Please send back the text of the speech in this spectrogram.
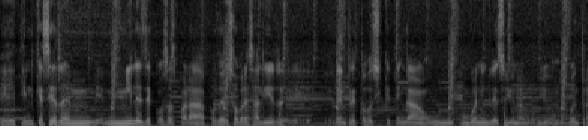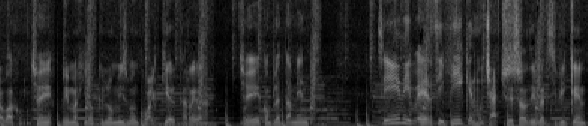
eh, tiene que hacer eh, miles de cosas para poder sobresalir eh, de entre todos y que tenga un, un buen ingreso y, una- y un buen trabajo. ¿no? Sí. Me imagino que lo mismo en cualquier carrera. Sí, completamente. Sí, diversifiquen, muchachos. Eso, diversifiquen.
